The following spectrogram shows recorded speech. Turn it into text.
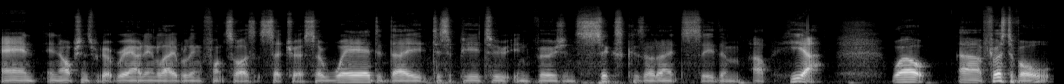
and in options we've got rounding, labeling, font size, etc. So where did they disappear to in version 6 because I don't see them up here? Well, uh, first of all,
